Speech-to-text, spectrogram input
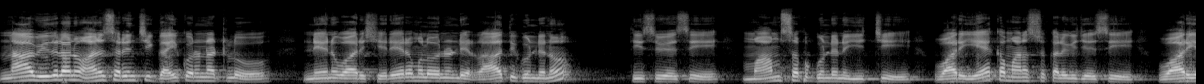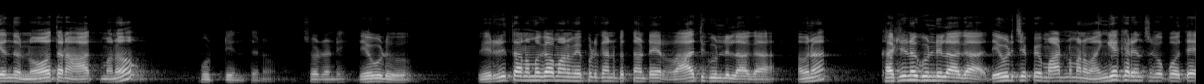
నా విధులను అనుసరించి గైకొనున్నట్లు నేను వారి శరీరములో నుండి రాతి గుండెను తీసివేసి మాంసపు గుండెను ఇచ్చి వారి ఏక మనస్సు కలిగజేసి వారి యందు నూతన ఆత్మను పుట్టింతను. చూడండి దేవుడు వెర్రితనముగా మనం ఎప్పుడు కనిపిస్తాం అంటే రాతి గుండెలాగా అవునా? కఠిన గుండెలాగా దేవుడు చెప్పే మాటను మనం అంగీకరించకపోతే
